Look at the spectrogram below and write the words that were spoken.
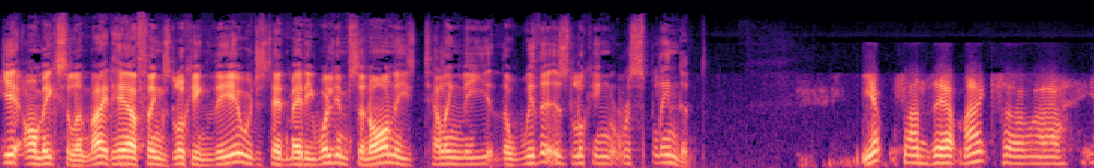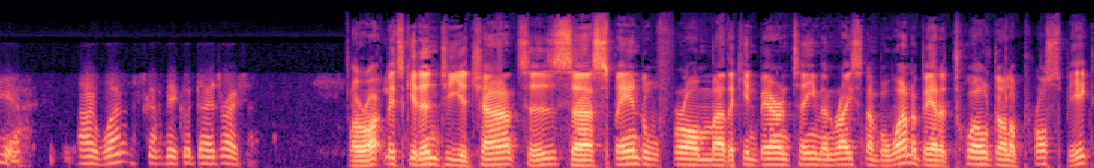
Yeah, I'm excellent, mate. How are things looking there? We just had Matty Williamson on. He's telling me the weather is looking resplendent. Yep, sun's out, mate. So, uh, yeah, no one. It's going to be a good day's racing. All right, let's get into your chances. Uh, Spandal from uh, the Ken Barron team in race number one, about a $12 prospect.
